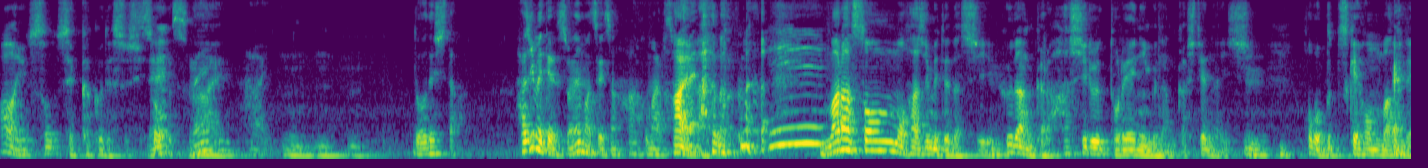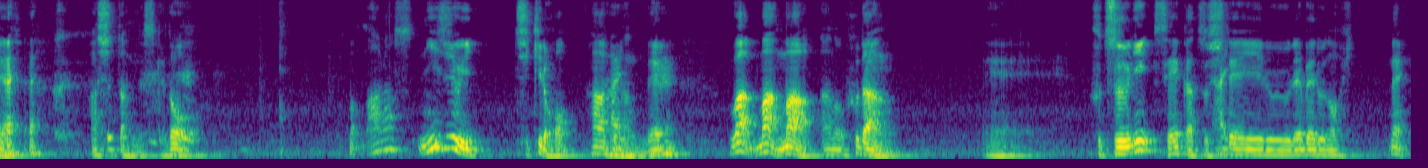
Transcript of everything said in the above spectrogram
ああそうせっかくですしね。そうですね、はい。はい、うんうんどうでした？初めてですよね松井さんハーフマラソンね、はい。マラソンも初めてだし普段から走るトレーニングなんかしてないし、うん。ほぼぶっつけ本番で 走ったんですけど、まマラソン21キロハーフなんで、はいはまあまああの普段、えー普通に生活しているレベルのひ、ね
